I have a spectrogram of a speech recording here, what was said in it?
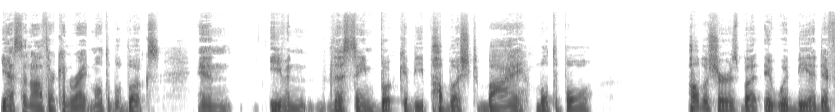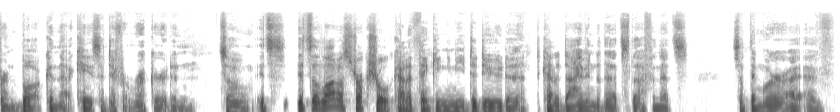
yes, an author can write multiple books, and even the same book could be published by multiple publishers, but it would be a different book in that case, a different record. And so it's it's a lot of structural kind of thinking you need to do to, to kind of dive into that stuff, and that's something where I, I've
